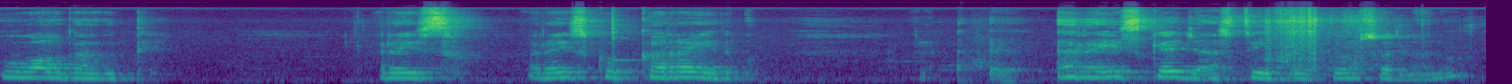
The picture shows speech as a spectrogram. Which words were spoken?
ಹೂವಾಗುತ್ತೆ ರೈಸ್ ರೈಸ್ ಕುಕ್ಕರೇ ಇದು. ರೈಸ್ಗೆ ಜಾಸ್ತಿ ಇದ್ದು ತೋರಿಸೋದು ನಾನು.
